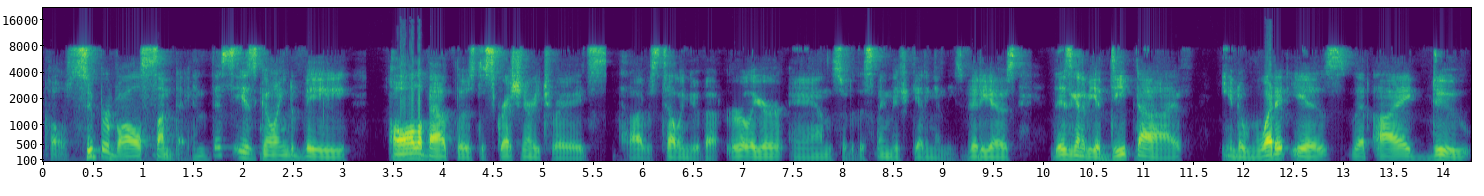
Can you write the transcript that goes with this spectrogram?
called Super Vol Sunday. And this is going to be all about those discretionary trades that I was telling you about earlier and sort of this thing that you're getting in these videos. This is going to be a deep dive into what it is that I do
